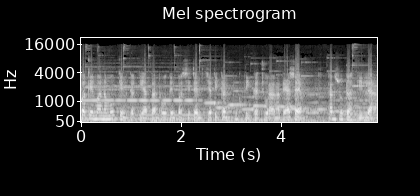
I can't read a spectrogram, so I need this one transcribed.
Bagaimana mungkin kegiatan rutin presiden dijadikan bukti kecurangan TSM? Kan sudah gila.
